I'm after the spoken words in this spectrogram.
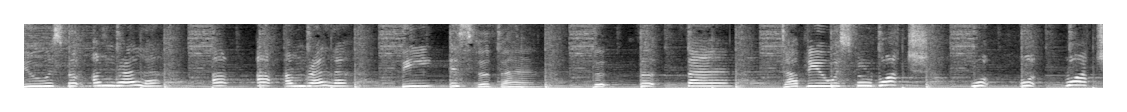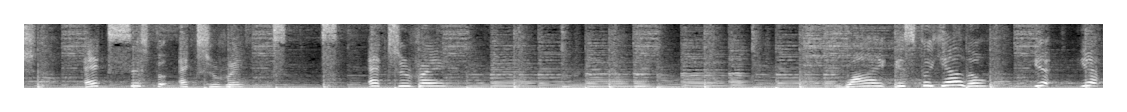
U is for umbrella. Uh uh umbrella. V is for van. V v van. W is for watch. W w watch. X is for X-ray. X-ray. Y is for yellow. Yeah, yeah,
